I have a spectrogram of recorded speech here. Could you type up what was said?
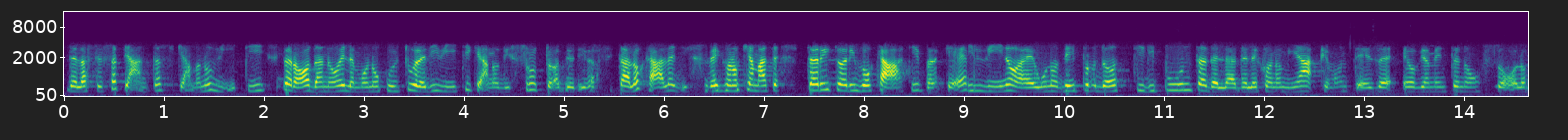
della stessa pianta, si chiamano viti, però da noi le monoculture di viti che hanno distrutto la biodiversità locale vengono chiamate territori vocati perché il vino è uno dei prodotti di punta della, dell'economia piemontese e ovviamente non solo.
